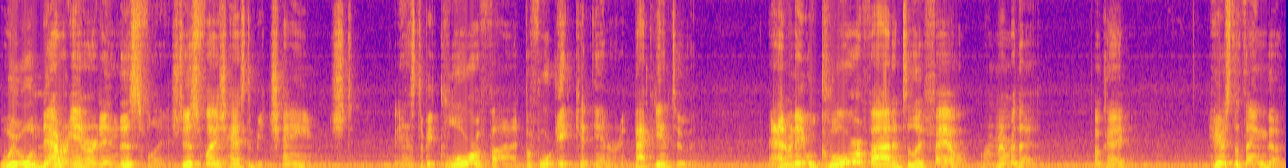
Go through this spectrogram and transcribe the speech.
We will never enter it in this flesh. This flesh has to be changed. It has to be glorified before it can enter it back into it. Adam and Eve were glorified until they fell. Remember that. Okay? Here's the thing though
